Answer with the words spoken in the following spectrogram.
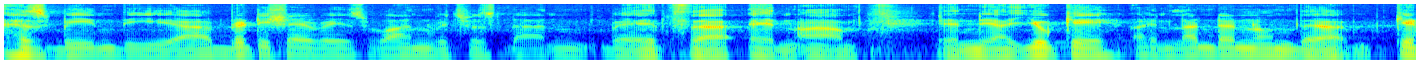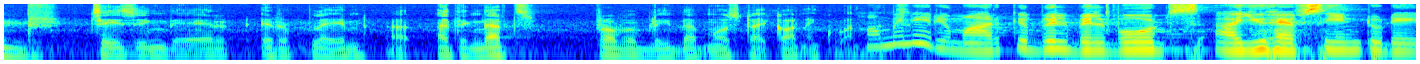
has been the uh, British Airways one, which was done with, uh, in, um, in uh, UK, in London, on the kid chasing the air, airplane. Uh, I think that's probably the most iconic one. How many remarkable billboards uh, you have seen today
